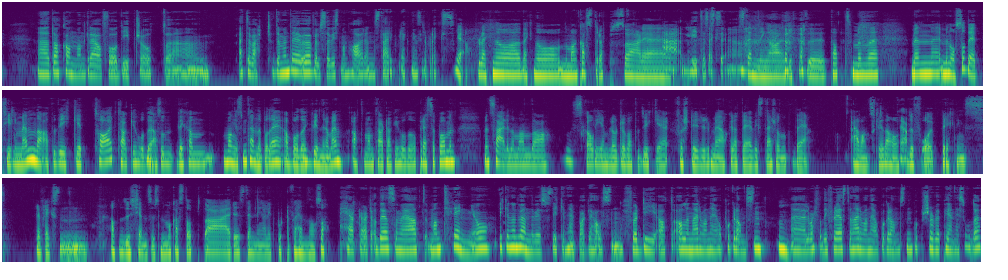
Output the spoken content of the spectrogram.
Eh, Da kan man greie å få deep throat eh, etter hvert. Men det er øvelse hvis man har en sterk brekningsrefleks. Ja, for det er ikke noe, det er ikke noe Når man kaster opp, så er det Eh, Lite sexy. stemninga litt tatt. Men, men, men også det til menn, da, at de ikke tar tak i hodet. Altså, det kan mange som tenner på det, av både kvinner og menn, at man tar tak i hodet og presser på. Men, men særlig når man da skal gi en blowjob, at du ikke forstyrrer med akkurat det, hvis det er sånn at det er vanskelig, da, og at Ja. du får brekningsrefleksen, at du kjennes ut som du må kaste opp. Da er stemninga litt borte for henne også. Helt klart. Og det som er at man trenger jo ikke nødvendigvis å stikke en helt bak i halsen, fordi at alle nervene er jo på glansen. Mm. Eller i hvert fall de fleste nervene er jo på glansen på selve penishodet.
